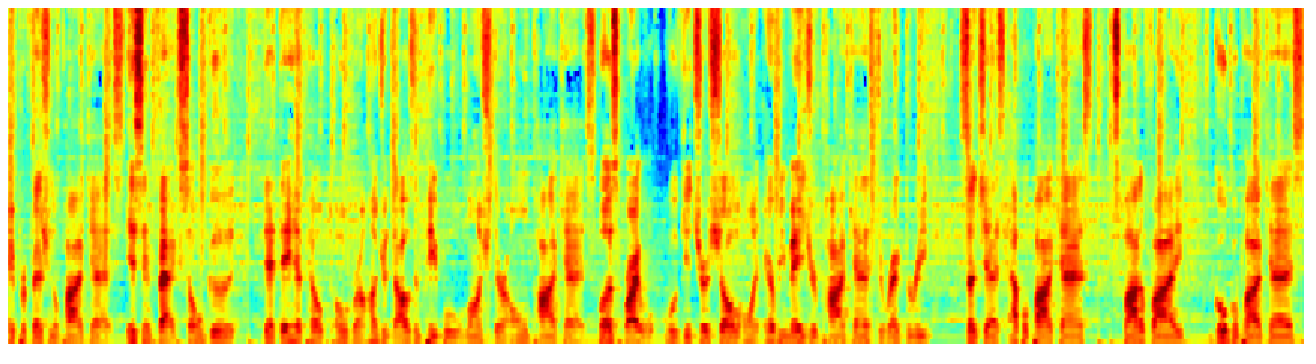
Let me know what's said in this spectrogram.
a professional podcast. It's in fact so good that they have helped over 100,000 people launch their own podcast. Buzzsprout will get your show on every major podcast directory, such as Apple Podcasts, Spotify, Google Podcasts,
